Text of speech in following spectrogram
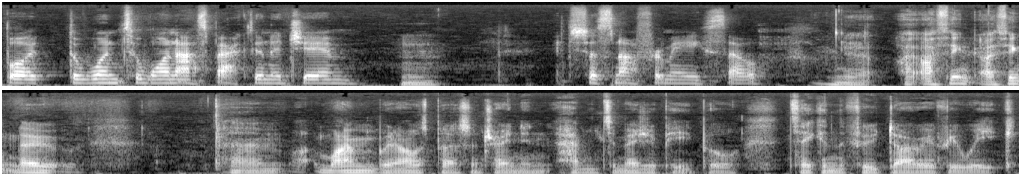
but the one-to-one aspect in a gym Mm. it's just not for me. So Yeah, I, I think I think though. Um, I remember when I was personal training, having to measure people, taking the food diary every week,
